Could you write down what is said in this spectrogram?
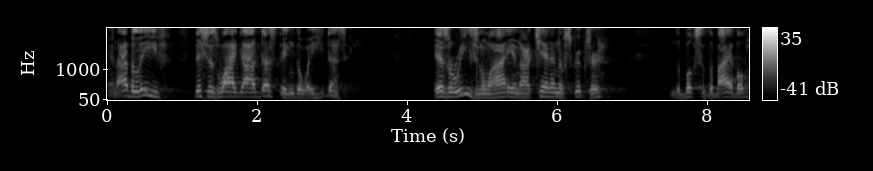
And I believe this is why God does things the way he does it. There's a reason why in our canon of scripture, the books of the Bible,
